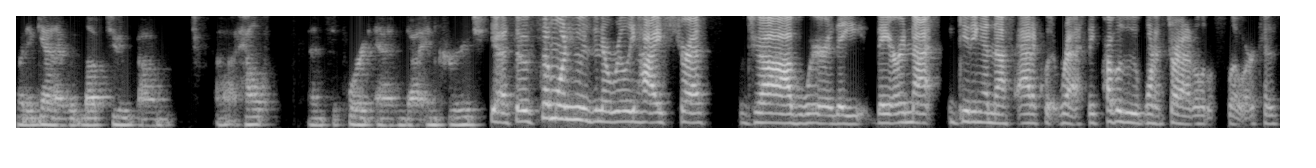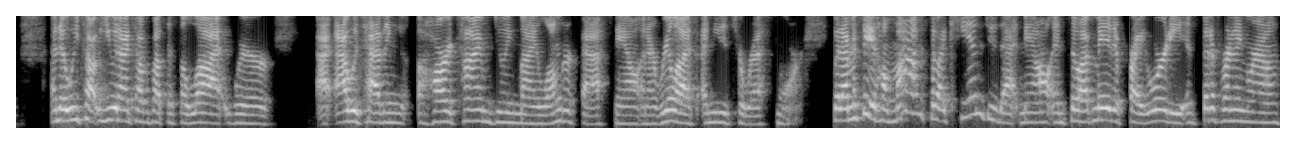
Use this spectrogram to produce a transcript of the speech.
But again i would love to um, uh, help and support and uh, encourage. Yeah so if someone who's in a really high stress job where they they are not getting enough adequate rest. They probably would want to start out a little slower because i know we talk you and i talk about this a lot where I, I, was having a hard time doing my longer fast now and i realized i needed to rest more. But i'm a stay-at-home mom so i can do that now and so i've made it a priority. Instead of running around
